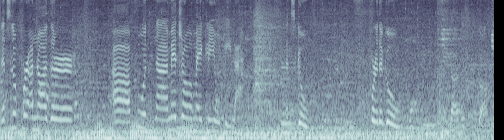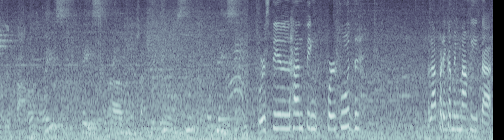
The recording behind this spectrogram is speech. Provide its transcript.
Let's look for another uh, food na medyo maikli yung pila. Let's go. For the go. Dami ng dami ng tao. We're still hunting for food. Wala pa rin kaming makita.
